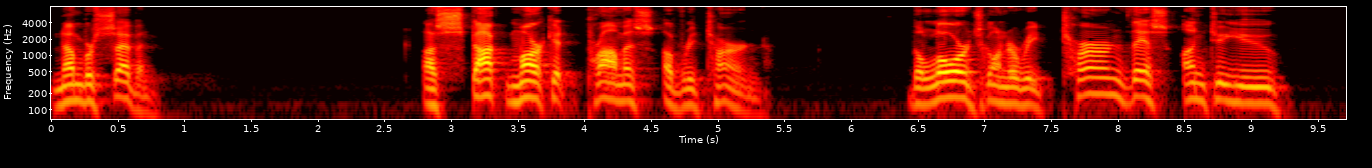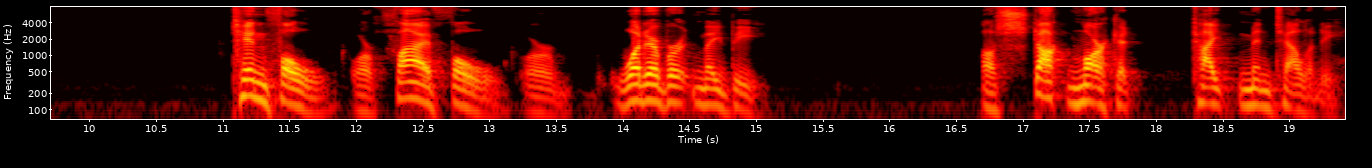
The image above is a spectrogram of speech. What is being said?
Number seven, a stock market promise of return. The Lord's going to return this unto you tenfold or fivefold or whatever it may be. A stock market type mentality.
